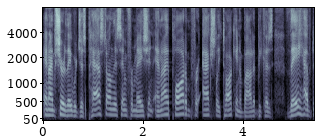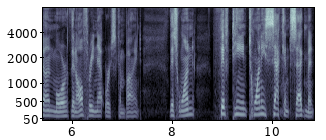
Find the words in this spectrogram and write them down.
and I'm sure they were just passed on this information, and I applaud them for actually talking about it because they have done more than all three networks combined. This one 15, 20 second segment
